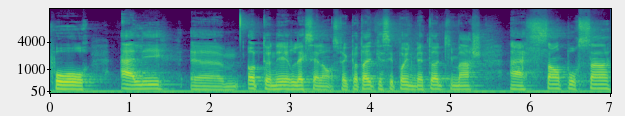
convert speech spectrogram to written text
pour aller euh, obtenir l'excellence. Fait que peut-être que c'est pas une méthode qui marche à 100%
